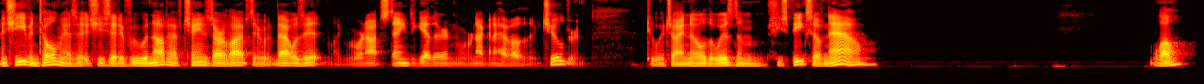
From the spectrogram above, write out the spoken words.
And she even told me, I said, she said, if we would not have changed our lives, that was it. Like we're not staying together and we're not going to have other children. To which I know the wisdom she speaks of now. Well,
